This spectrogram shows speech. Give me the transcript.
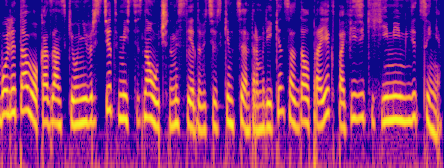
более того, Казанский университет вместе с научным исследовательским центром РИКИН создал проект по физике, химии и медицине.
